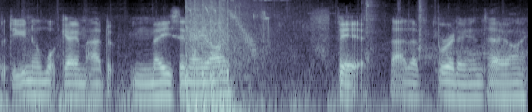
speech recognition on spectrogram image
But do you know what game had amazing AI? Fear. That had a brilliant AI.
